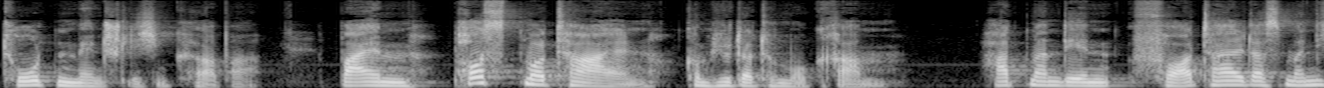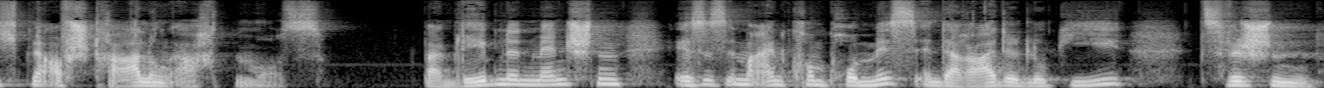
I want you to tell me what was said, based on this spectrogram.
toten menschlichen Körper. Beim postmortalen Computertomogramm hat man den Vorteil, dass man nicht mehr auf Strahlung achten muss. Beim lebenden Menschen ist es immer ein Kompromiss in der Radiologie zwischen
